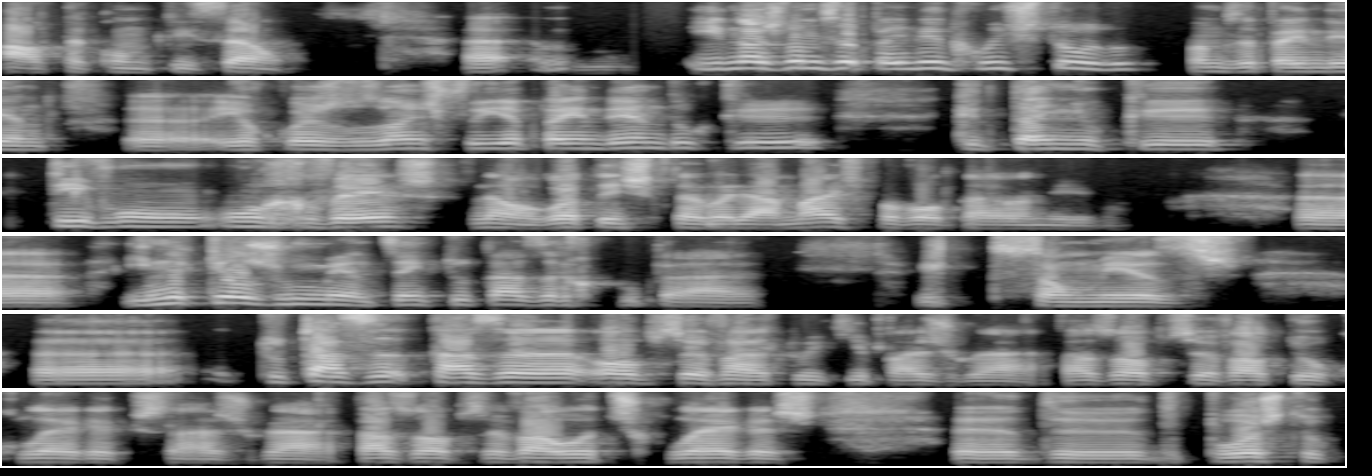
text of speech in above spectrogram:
alta competição. Uh, e nós vamos aprendendo com isto tudo, vamos aprendendo. Uh, eu com as lesões fui aprendendo que, que tenho que. Tive um, um, revés, não, agora tens que trabalhar mais para voltar ao nível. Uh, e naqueles momentos em que tu estás a recuperar, e que são meses, uh, tu estás a, estás a observar a tua equipa a jogar, estás a observar o teu colega que está a jogar, estás a observar outros colegas uh, de, de posto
